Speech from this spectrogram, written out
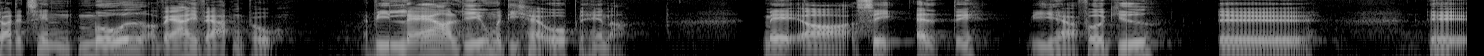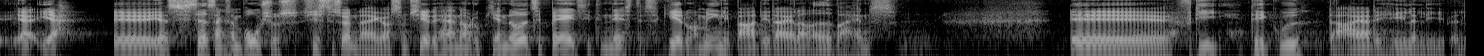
gør det til en måde at være i verden på, at vi lærer at leve med de her åbne hænder, med at se alt det, vi har fået givet. Øh, øh, ja, ja øh, jeg citerede Sankt Ambrosius sidste søndag, ikke, også, som siger det her, når du giver noget tilbage til din næste, så giver du ham egentlig bare det, der allerede var hans. Øh, fordi det er Gud, der ejer det hele alligevel.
